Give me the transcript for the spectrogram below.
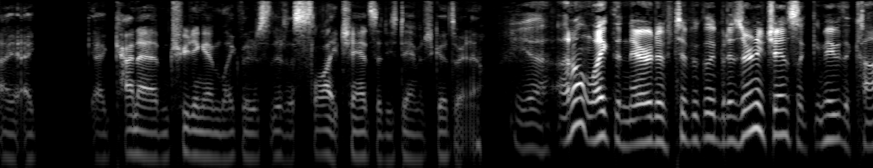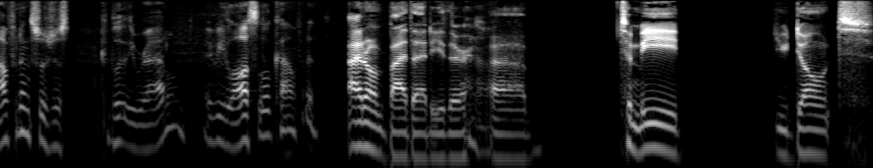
I, I I kind of am treating him like there's there's a slight chance that he's damaged goods right now. Yeah, I don't like the narrative typically, but is there any chance like maybe the confidence was just completely rattled? Maybe he lost a little confidence. I don't buy that either. No. Uh, to me, you don't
